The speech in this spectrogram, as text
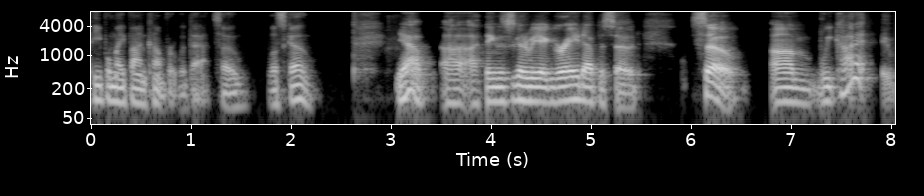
people may find comfort with that. So let's go. Yeah, uh, I think this is going to be a great episode. So um, we kind of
